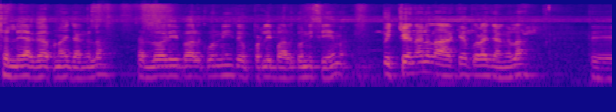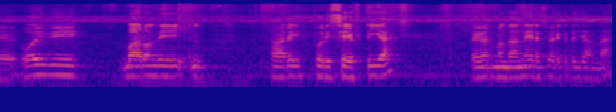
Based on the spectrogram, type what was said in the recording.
ਥੱਲੇ ਹੈਗਾ ਆਪਣਾ ਜੰਗਲਾ। ਥੱਲੇ ਵਾਲੀ ਬਾਲਕੋਨੀ ਤੇ ਉੱਪਰਲੀ ਬਾਲਕੋਨੀ ਸੇਮ ਪਿੱਛੇ ਇਹਨਾਂ ਨੇ ਲਾ ਰੱਖਿਆ ਪੂਰਾ ਜੰਗਲਾ। ਤੇ ਉਹ ਵੀ ਬਾਹਰੋਂ ਦੀ ਸਾਰੀ ਪੂਰੀ ਸੇਫਟੀ ਆ। ਕਈ ਵਾਰ ਬੰਦਾ ਨੇਰੇ ਸਵੇਰੇ ਕਿਤੇ ਜਾਂਦਾ।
